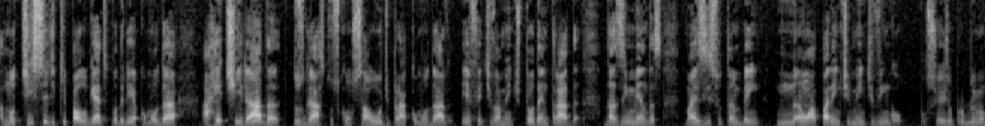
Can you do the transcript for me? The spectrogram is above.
a notícia de que Paulo Guedes poderia acomodar a retirada dos gastos com saúde para acomodar efetivamente toda a entrada das emendas, mas isso também não aparentemente vingou. Ou seja, o problema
